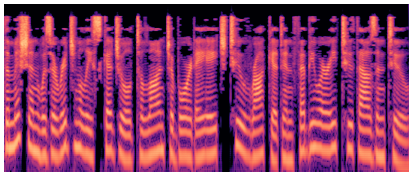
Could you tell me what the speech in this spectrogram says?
The mission was originally scheduled to launch aboard AH-2 rocket in February 2002.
